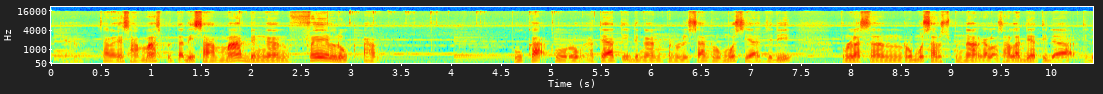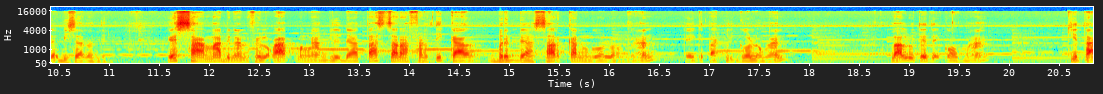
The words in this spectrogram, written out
Ya, caranya sama seperti tadi sama dengan VLOOKUP buka kurung hati-hati dengan penulisan rumus ya. Jadi penulisan rumus harus benar. Kalau salah dia tidak tidak bisa nanti. Oke sama dengan VLOOKUP mengambil data secara vertikal berdasarkan golongan. Oke kita klik golongan. Lalu titik koma kita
